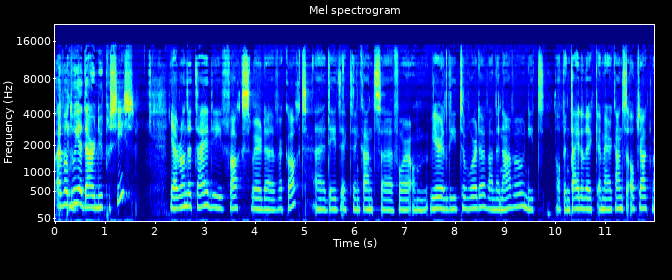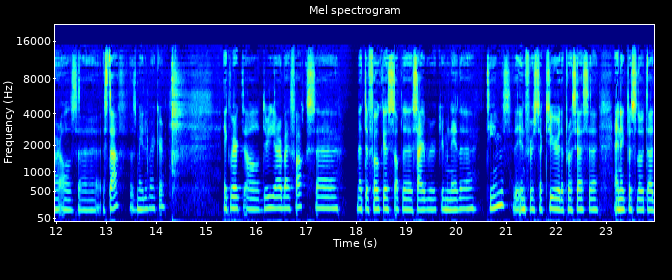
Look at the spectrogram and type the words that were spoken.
en wat doe je daar nu precies? Ja, rond de tijd die Fox werd uh, verkocht, uh, deed ik een kans uh, voor om weer lid te worden van de NAVO. Niet op een tijdelijk Amerikaanse opdracht, maar als staf, als medewerker. Ik werkte al drie jaar bij Fox met de focus op de cybercriminele teams, de infrastructuur, de processen. En ik besloot dat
